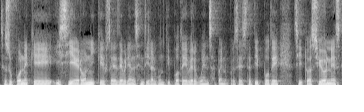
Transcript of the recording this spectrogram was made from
se supone que hicieron y que ustedes deberían de sentir algún tipo de vergüenza. Bueno, pues este tipo de situaciones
